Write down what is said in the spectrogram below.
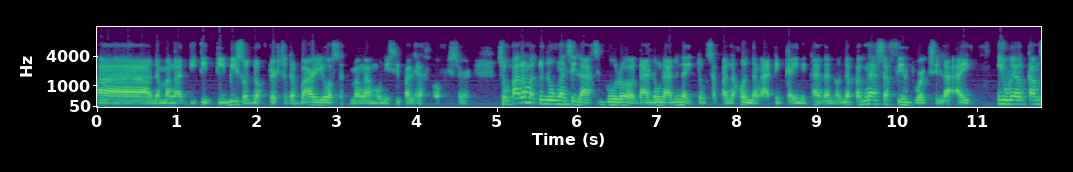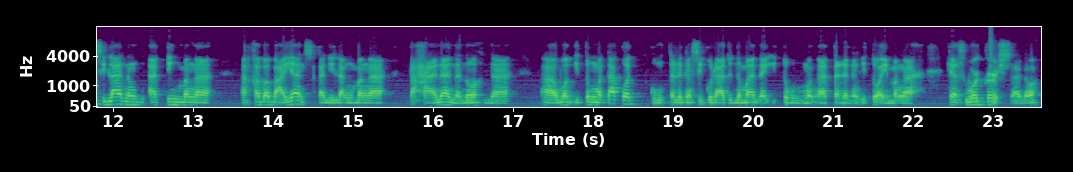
ah, ng mga DTTBs o doctors to the barrios at mga municipal health officer. So para matulungan sila, siguro lalong-lalo na itong sa panahon ng ating kainitan, ano, na pag nasa field work sila ay i-welcome sila ng ating mga ah, kababayan sa kanilang mga tahanan ano na ah, wag itong matakot kung talagang sigurado naman ay itong mga talagang ito ay mga health workers ano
